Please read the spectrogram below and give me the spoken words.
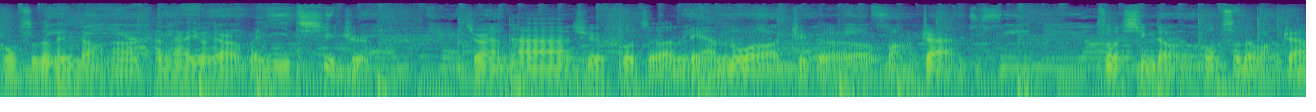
公司的领导呢看他有点文艺气质，就让他去负责联络这个网站，做新的公司的网站。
